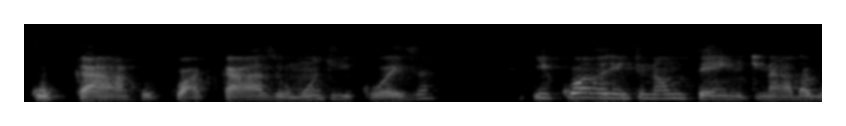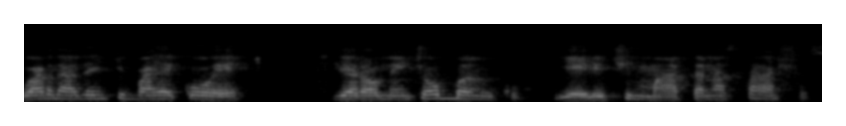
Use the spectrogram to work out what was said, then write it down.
com o carro, com a casa, um monte de coisa. E quando a gente não tem nada guardado, a gente vai recorrer geralmente ao banco. E ele te mata nas taxas.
